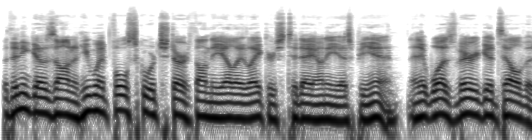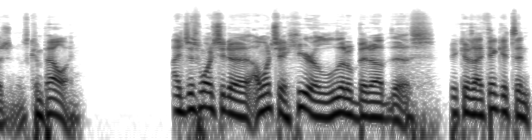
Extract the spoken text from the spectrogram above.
But then he goes on and he went full scorched earth on the LA Lakers today on ESPN, and it was very good television. It was compelling. I just want you to I want you to hear a little bit of this because I think it's an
